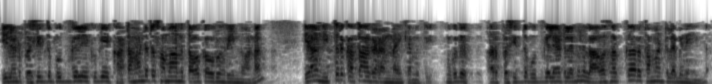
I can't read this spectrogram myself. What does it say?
ඊළඟට ප්‍රසිද්ධ පුද්ගලයෙකුගේ කටහඬට සමාන තව කවුරු හරි ඉන්නවා නම් එයා නිතර කතා කරන්නයි කැමති. මොකද අර ප්‍රසිද්ධ පුද්ගලයාට ලැබෙන ලාභ සත්කාර Tamanට ලැබෙන හින්දා.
